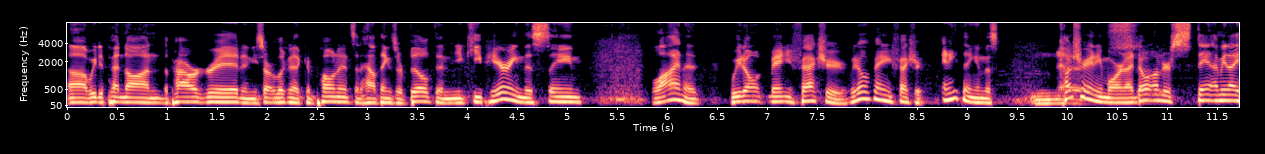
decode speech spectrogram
uh, we depend on the power grid, and you start looking at components and how things are built, and you keep hearing this same line of we don't manufacture we don't manufacture anything in this No. country anymore, and I don't understand. I mean, I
